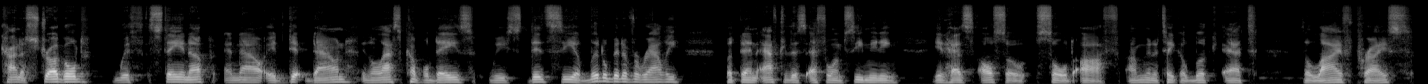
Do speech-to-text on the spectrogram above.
kind of struggled with staying up, and now it dipped down. In the last couple days, we did see a little bit of a rally, but then after this FOMC meeting, it has also sold off. I'm going to take a look at the live price.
